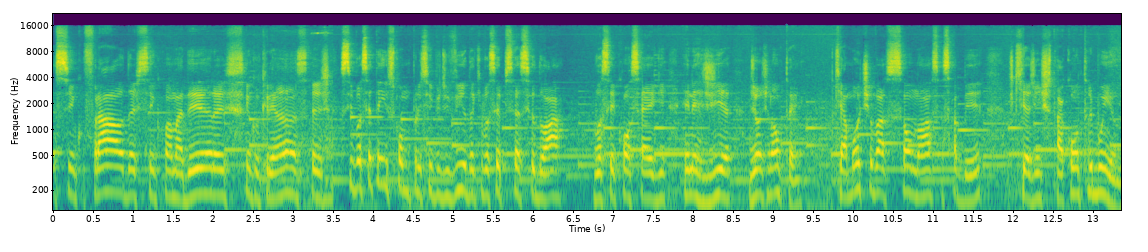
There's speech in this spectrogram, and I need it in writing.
Cinco fraldas, cinco mamadeiras, cinco crianças. Se você tem isso como princípio de vida, que você precisa se doar, você consegue energia de onde não tem. Que a motivação nossa é saber que a gente está contribuindo.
